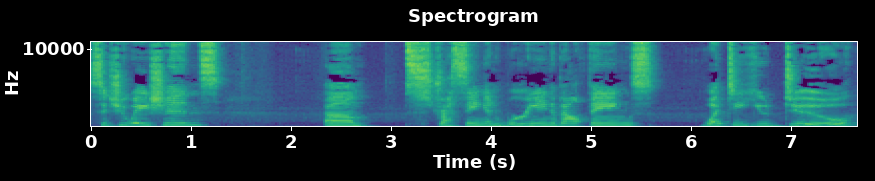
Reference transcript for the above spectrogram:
situations, um, stressing and worrying about things. What do you do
